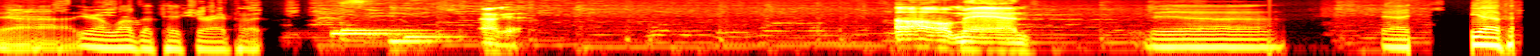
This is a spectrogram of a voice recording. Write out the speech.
Yeah, you're gonna love the picture I put. Okay. Oh man. Yeah, yeah, yeah. Passed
